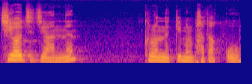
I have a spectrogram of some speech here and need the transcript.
지어지지 않는 그런 느낌을 받았고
